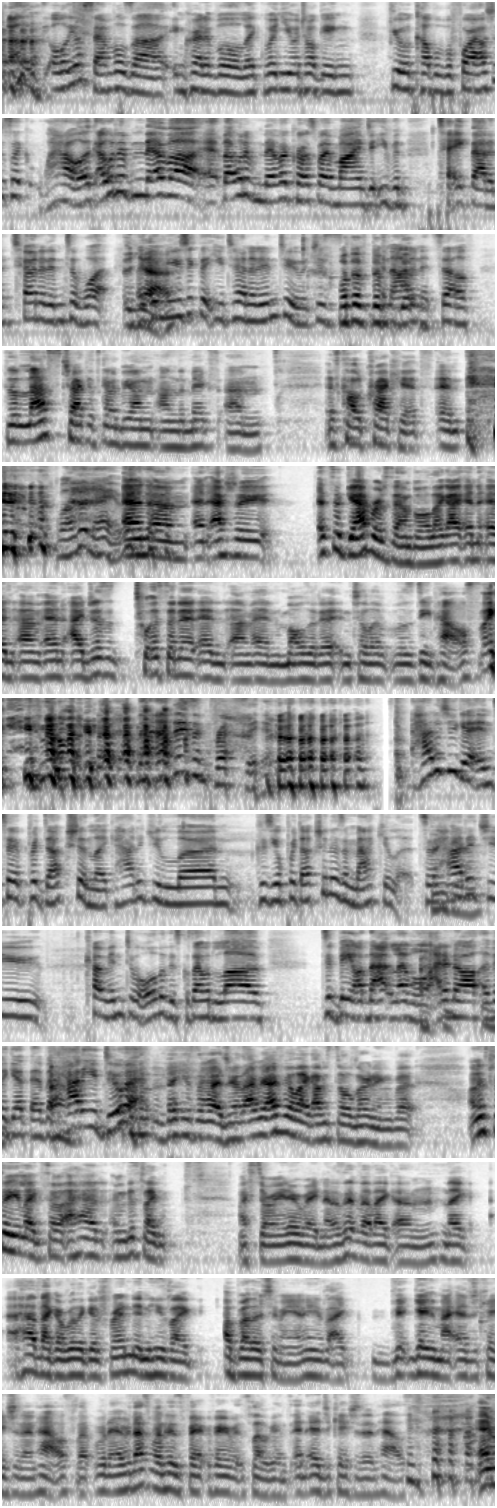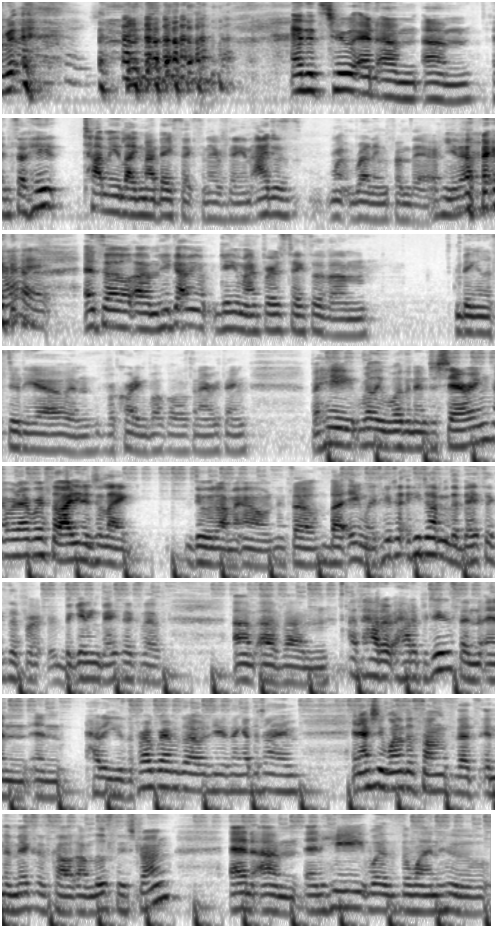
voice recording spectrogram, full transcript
Uh, all your samples are incredible. Like when you were talking through a couple before, I was just like, wow, like I would have never, that would have never crossed my mind to even take that and turn it into what? Like Yeah. the music that you turn it into, which is Well, the- the- an art the- in itself. the last track that's gonna be on on the mix, um, it's called Crack Hits, and Love the name. and um and actually it's a gabber sample like i and and um and i just twisted it and um and molded it until it was deep house like you know like that is impressive. How did you get into production? Like, how did you learn? Because your production is immaculate. So, Thank how you. did you come into all of this? Because I would love to be on that level. I don't know I'll ever get there, but how do you do it? thank you so much 'cause i mean i feel like i'm still learning but honestly like so i had i mean this is like my story and everybody knows it but like um like i had like a really good friend and he's like a brother to me and he's like gave me my education in house. Like whatever that's one of his fa- favorite slogans and education in house. And re- and it's true and um um and so he taught me like my basics and everything and i just went running from there you know? Right. and so um he got me gave me my first taste of um being in the studio and recording vocals and everything. But he really wasn't into sharing or whatever so i needed to like do it on my own and so but anyways he, ta- he taught me the basics of beginning basics of of, of um of how to how to produce and and and how to use the programs that I was using at the time. And actually, one of the songs that's in the mix is called um, "Loosely Strung," and um and he was the one who.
